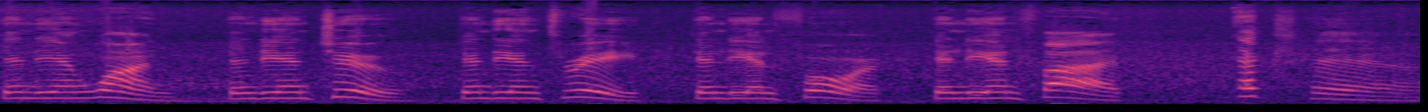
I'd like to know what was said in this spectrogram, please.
Tan Tien 1, Tan Tien 2, Tan Tien 3, Tan Tien 4, Tan Tien 5. Exhale.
